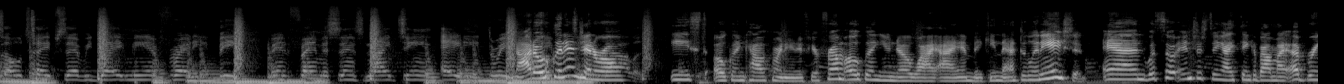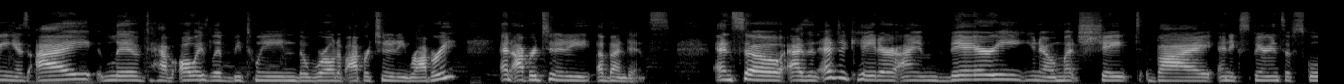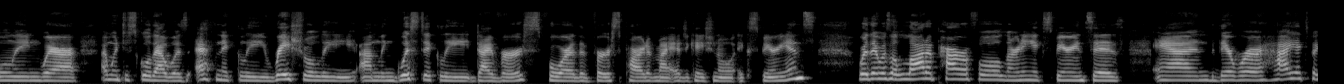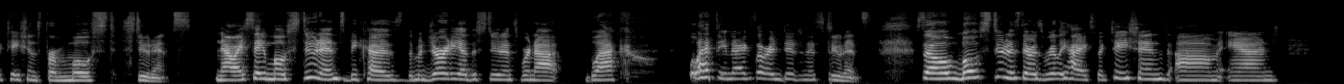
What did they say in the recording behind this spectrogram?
Sold tapes every day, me and Freddie B. Been famous since 1983. Not Oakland in general, East Oakland, California. And if you're from Oakland, you know why I am making that delineation. And what's so interesting, I think, about my upbringing is I lived, have always lived between the world of opportunity robbery and opportunity abundance. And so, as an educator, I am very, you know, much shaped by an experience of schooling where I went to school that was ethnically, racially, um, linguistically diverse for the first part of my educational experience, where there was a lot of powerful learning experiences and there were high expectations for most students. Now, I say most students because the majority of the students were not Black Latinx or Indigenous students. So most students, there was really high expectations. Um, and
